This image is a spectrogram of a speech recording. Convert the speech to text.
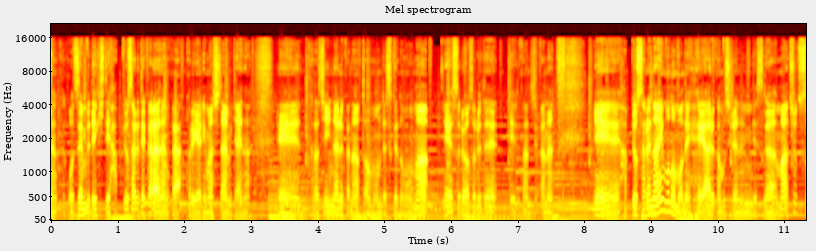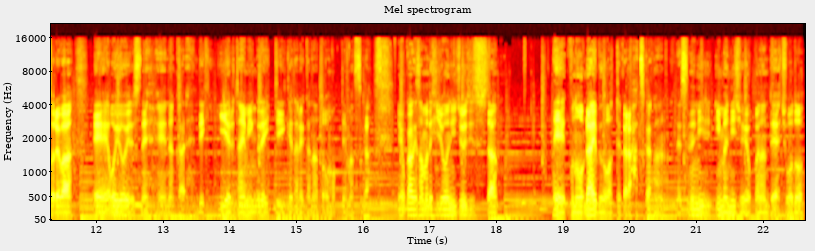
なんかこう全部できて発表されてからなんかこれやりましたみたいな、えー、形になるかなとは思うんですけども、まあ、えー、それはそれでっていう感じかな。えー、発表されないものもね、え、あるかもしれないんですが、まあちょっとそれは、え、おいおいですね、え、なんかで言えるタイミングで言っていけたらいいかなと思っていますが、え、おかげさまで非常に充実したえー、このライブ終わってから20日間ですね、今24日なんで、ちょうど、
